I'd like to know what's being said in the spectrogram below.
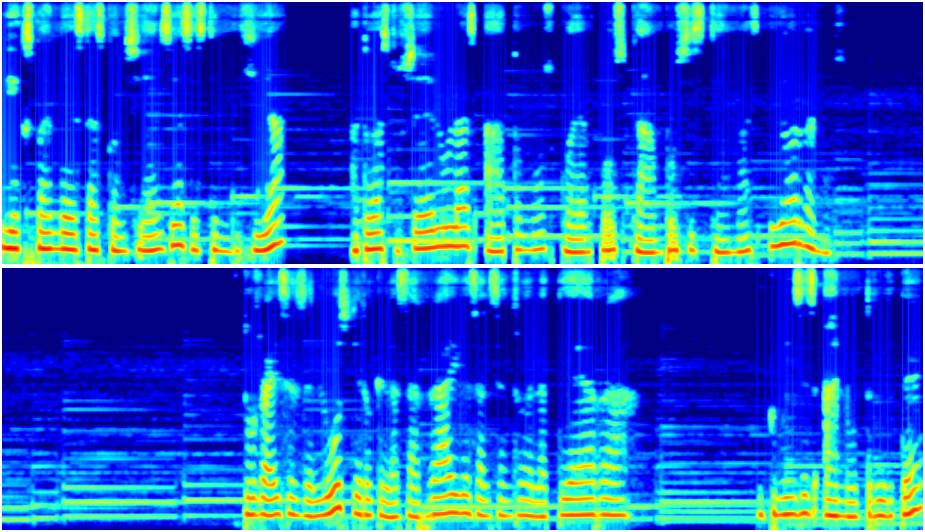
y expande estas conciencias, esta energía a todas tus células, átomos, cuerpos, campos, sistemas y órganos. Tus raíces de luz quiero que las arraigues al centro de la tierra y comiences a nutrirte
